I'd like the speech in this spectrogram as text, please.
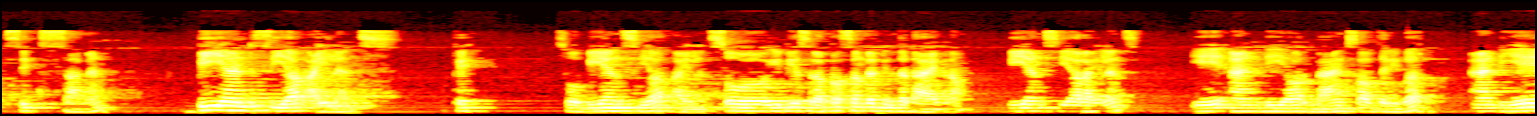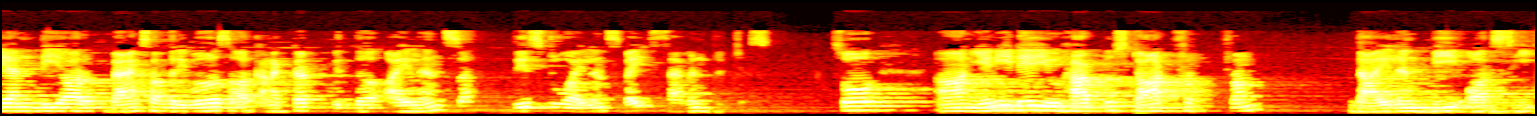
6, 7. B and C are islands. Okay so B and C are islands. So it is represented in the diagram. B and C are islands. A and D are banks of the river. And A and D are banks of the rivers are connected with the islands. These two islands by seven bridges. So on any day you have to start from, from the island B or C.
